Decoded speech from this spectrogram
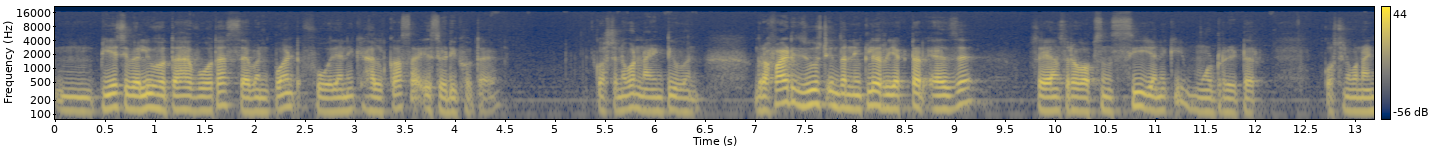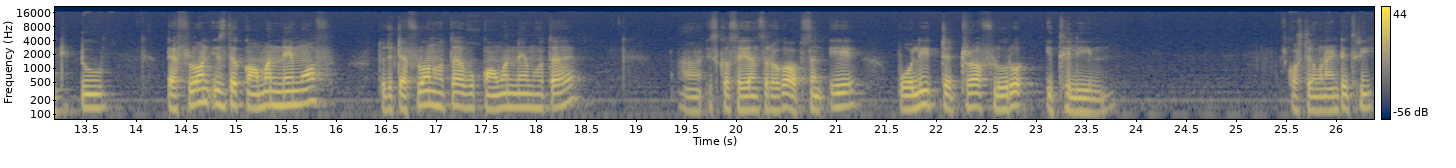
पी एच वैल्यू होता है, वो होता है सेवन पॉइंट फोर यानी कि हल्का सा एसिडिक होता है. Question number ninety one graphite is use in the nuclear reactor as a सही आंसर होगा ऑप्शन सी यानी कि moderator question number ninety two Teflon is the common name of तो जो टेफ्लॉन होता है, वो कॉमन नेम होता है। इसका सही आंसर होगा option A polyethylene question number ninety three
